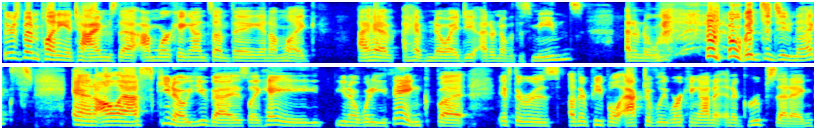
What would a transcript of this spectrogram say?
there's been plenty of times that i'm working on something and i'm like i have i have no idea. I don't know what this means. I don't know i don't know what to do next. And i'll ask you know you guys like hey you know what do you think? But if there was other people actively working on it in a group setting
